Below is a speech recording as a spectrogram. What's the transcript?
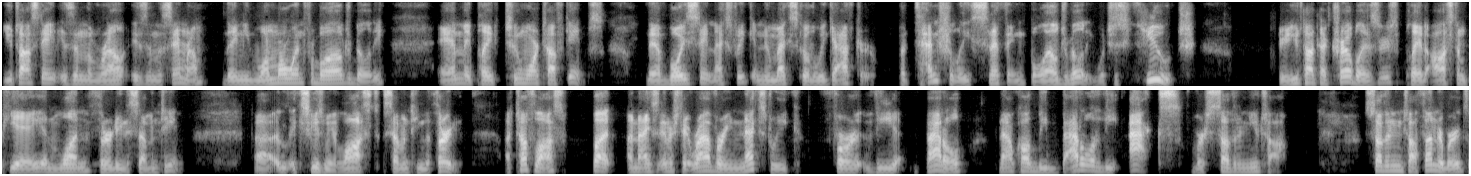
Utah State is in the realm is in the same realm. They need one more win for bowl eligibility, and they play two more tough games. They have Boise State next week and New Mexico the week after, potentially sniffing bowl eligibility, which is huge. Your Utah Tech Trailblazers played Austin Peay, and won 30 to 17. Uh, excuse me, lost 17 to 30. A tough loss, but a nice interstate rivalry next week for the battle, now called the Battle of the Axe versus Southern Utah. Southern Utah Thunderbirds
